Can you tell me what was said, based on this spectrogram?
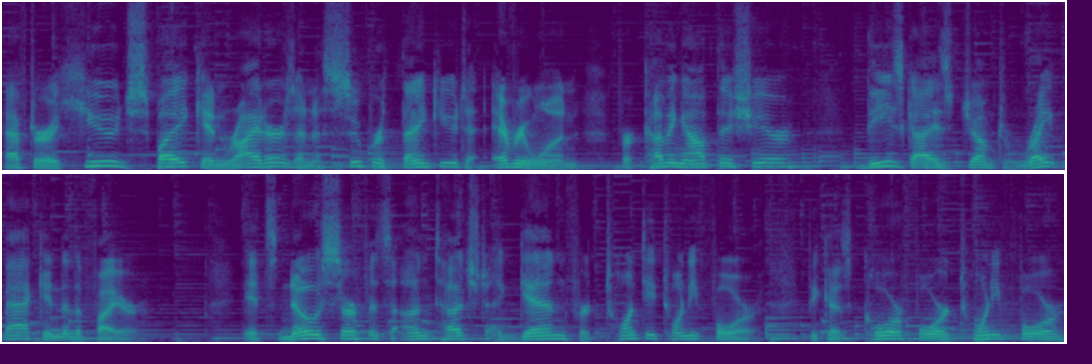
After a huge spike in riders and a super thank you to everyone for coming out this year, these guys jumped right back into the fire. It's no surface untouched again for 2024 because Core 424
